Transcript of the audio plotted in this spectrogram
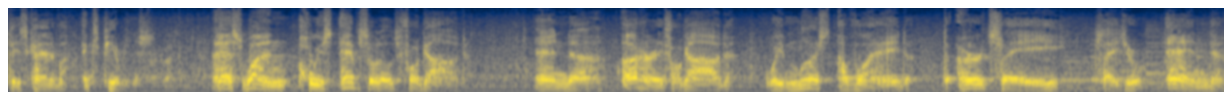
this kind of experience. As one who is absolute for God, and uh, utterly for God, we must avoid the earthly pleasure and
